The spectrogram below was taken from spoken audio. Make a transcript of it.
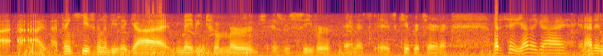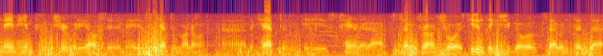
I, I think he's going to be the guy maybe to emerge as receiver and as, as kick returner. But you, the other guy, and I didn't name him because I'm sure everybody else did, is Captain Munnerlyn. Uh, the captain is tearing it up. Seventh round choice. He didn't think he should go seventh, and uh,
